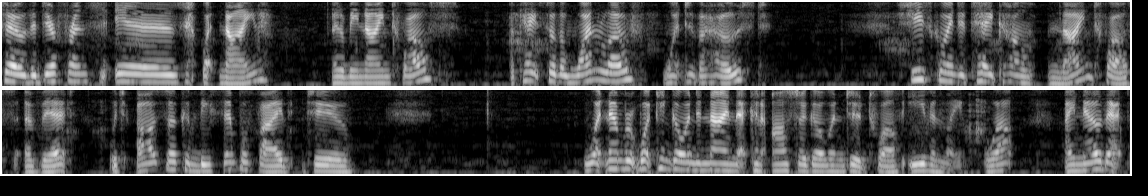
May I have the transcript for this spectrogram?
So the difference is, what, 9? It'll be 9 twelfths. Okay, so the one loaf went to the host. She's going to take home 9 twelfths of it, which also can be simplified to what number, what can go into 9 that can also go into 12 evenly? Well, I know that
